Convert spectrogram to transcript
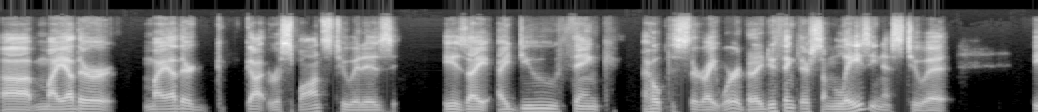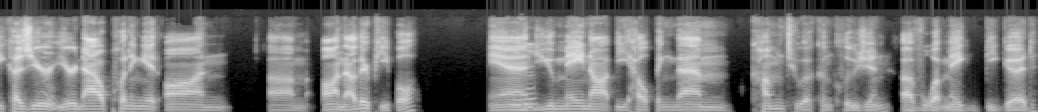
Uh, my other my other gut response to it is is I I do think I hope this is the right word, but I do think there's some laziness to it because you're mm. you're now putting it on um, on other people, and mm-hmm. you may not be helping them come to a conclusion of what may be good.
